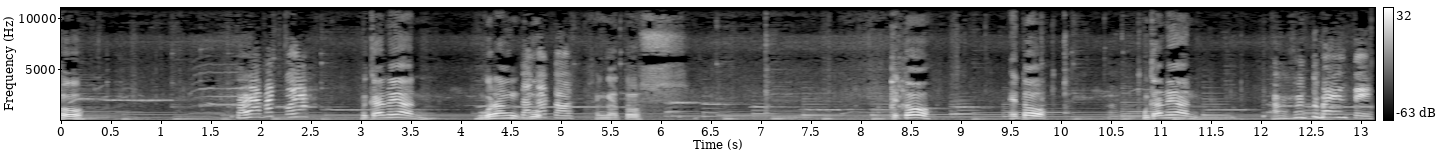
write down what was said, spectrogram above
Oh, Salamat kuya. Magkano yan? Gurang... Tagatos. Sanggatos. Ito. Ito. Magkano yan? Ah, 120.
